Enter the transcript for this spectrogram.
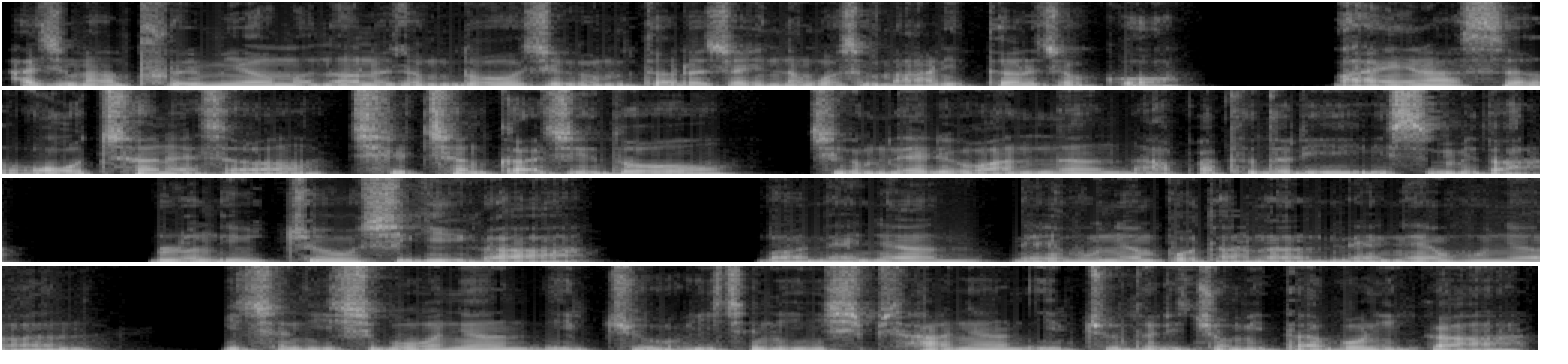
하지만 프리미엄은 어느 정도 지금 떨어져 있는 곳은 많이 떨어졌고 마이너스 5천에서 7천까지도 지금 내려왔는 아파트들이 있습니다. 물론 입주 시기가 뭐 내년, 내후년보다는 내내후년 2025년 입주, 2024년 입주들이 좀 있다 보니까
